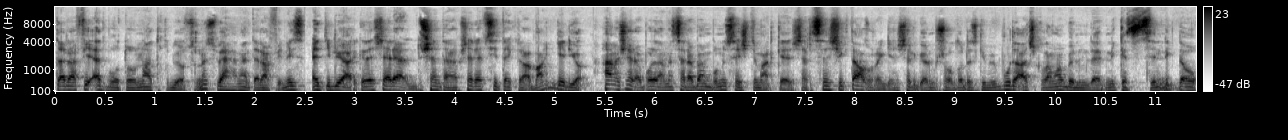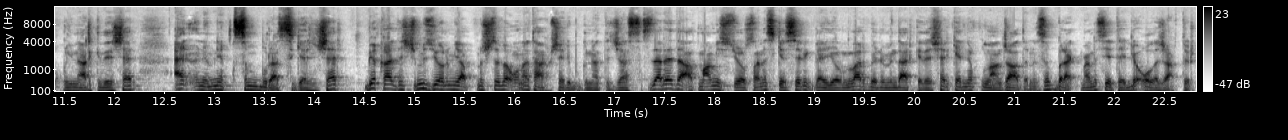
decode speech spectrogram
telafi et butonuna tıklıyorsunuz ve hemen telafiniz ediliyor arkadaşlar. Yani düşen takipçiler hepsi tekrardan geliyor. Hemen şöyle burada mesela ben bunu seçtim arkadaşlar. Seçtikten sonra gençler görmüş olduğunuz gibi burada açıklama bölümlerini kesinlikle okuyun arkadaşlar. En önemli kısım burası gençler. Bir kardeşimiz yorum yapmıştı ve ona takipçileri bugün atacağız. Sizlere de atmamı istiyorsanız kesinlikle yorumlar bölümünde arkadaşlar kendi kullanıcı adınızı bırakmanız yeterli olacaktır.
